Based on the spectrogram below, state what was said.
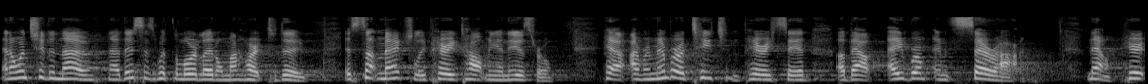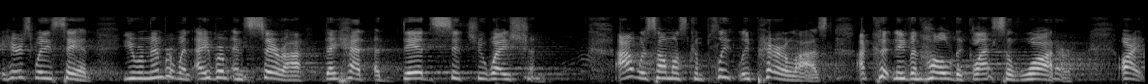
And I want you to know now, this is what the Lord laid on my heart to do. It's something actually Perry taught me in Israel. Yeah, I remember a teaching Perry said about Abram and Sarai. Now, here, here's what he said. You remember when Abram and Sarai, they had a dead situation. I was almost completely paralyzed. I couldn't even hold a glass of water. All right,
